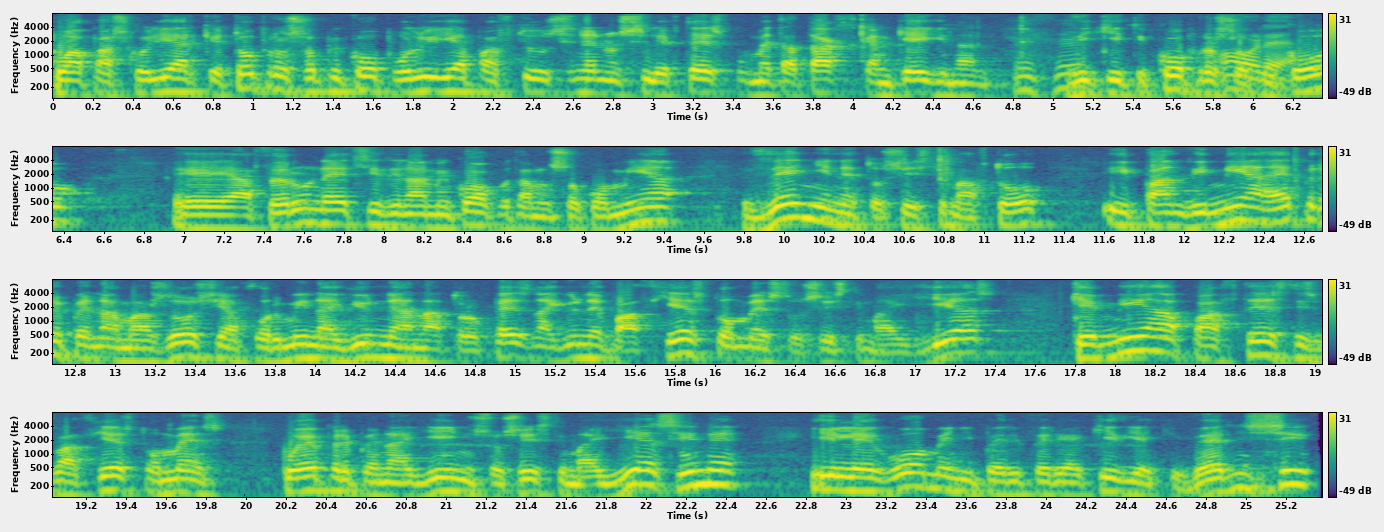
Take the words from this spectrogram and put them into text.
που απασχολεί αρκετό προσωπικό. Πολλοί από αυτούς είναι νοσηλευτές που μετατάχθηκαν και έγιναν mm διοικητικό προσωπικό. Ε, αφαιρούν έτσι δυναμικό από τα νοσοκομεία. Δεν είναι το σύστημα αυτό. Η πανδημία έπρεπε να μας δώσει αφορμή να γίνουν ανατροπές, να γίνουν βαθιές τομές στο σύστημα υγείας και μία από αυτές τις βαθιές τομές που έπρεπε να γίνει στο σύστημα υγείας είναι η λεγόμενη περιφερειακή διακυβέρνηση,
